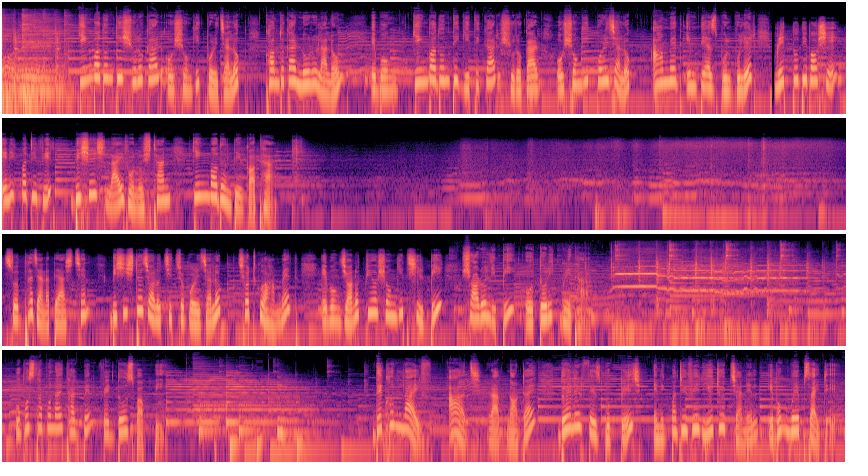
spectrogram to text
বলে। কিংবদন্তি সুরকার ও সংগীত পরিচালক খন্দকার নুরুল আলম এবং কিংবদন্তি গীতিকার, সুরকার ও সংগীত পরিচালক আহমেদ ইমতিয়াজ বুলবুলের মৃত্যু দিবসে এনিকমা টিভির বিশেষ লাইভ অনুষ্ঠান কিংবদন্তির কথা। শ্রদ্ধা জানাতে আসছেন বিশিষ্ট চলচ্চিত্র পরিচালক ছোটকু আহমেদ এবং জনপ্রিয় সংগীত শিল্পী স্বরলিপি ও তরিক মৃধা। উপস্থাপনায় থাকবেন ফেরদৌস বাপ্পি। দেখুন লাইভ আজ রাত নটায় দোয়েলের ফেসবুক পেজ এনিকমা টিভির ইউটিউব চ্যানেল এবং ওয়েবসাইটে।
